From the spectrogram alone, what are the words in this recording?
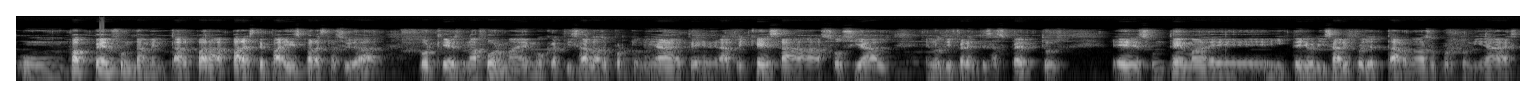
un papel fundamental para, para este país, para esta ciudad, porque es una forma de democratizar las oportunidades, de generar riqueza social en los diferentes aspectos. Es un tema de interiorizar y proyectar nuevas oportunidades.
